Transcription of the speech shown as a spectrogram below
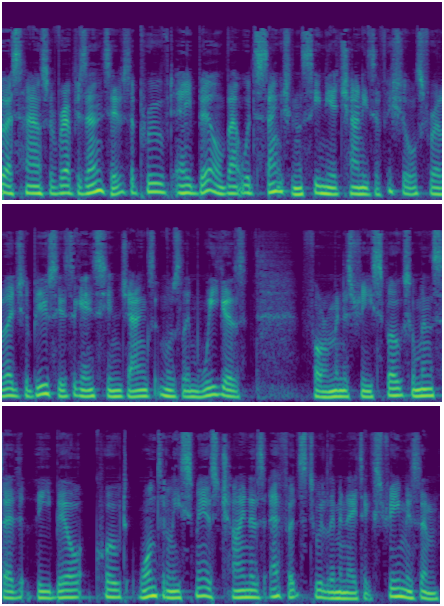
US House of Representatives approved a bill that would sanction senior Chinese officials for alleged abuses against Xinjiang's Muslim Uyghurs. Foreign Ministry spokeswoman said the bill, quote, wantonly smears China's efforts to eliminate extremism.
